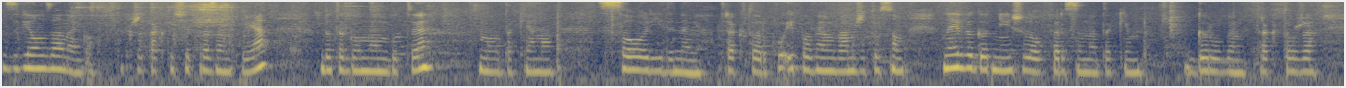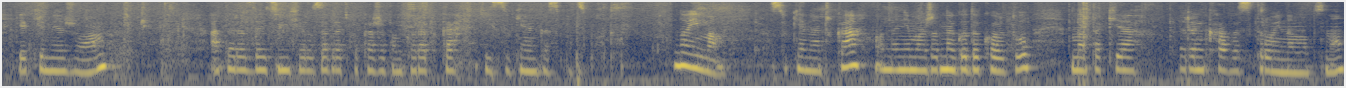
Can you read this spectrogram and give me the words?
związanego. Także tak to się prezentuje. Do tego mam buty, no takie na solidnym traktorku i powiem Wam, że to są najwygodniejsze loafersy na takim grubym traktorze, jakie mierzyłam. A teraz dajcie mi się rozebrać, pokażę Wam torebkę i sukienkę spod spodu. No i mam sukieneczkę, ona nie ma żadnego dekoltu, ma takie rękawy strojne mocno,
